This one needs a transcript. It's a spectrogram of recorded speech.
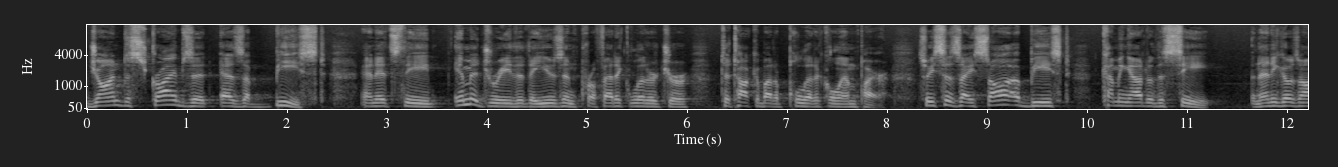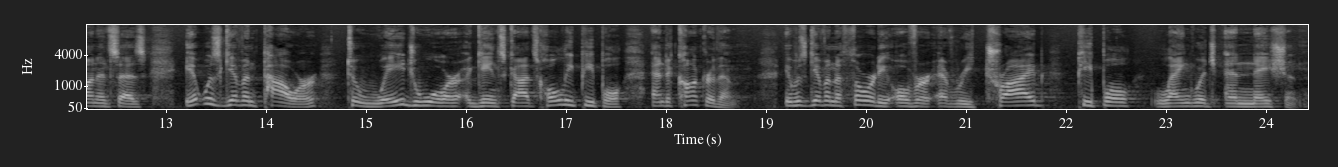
John describes it as a beast, and it's the imagery that they use in prophetic literature to talk about a political empire. So he says, I saw a beast coming out of the sea. And then he goes on and says, It was given power to wage war against God's holy people and to conquer them. It was given authority over every tribe, people, language, and nation.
